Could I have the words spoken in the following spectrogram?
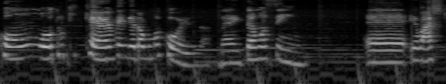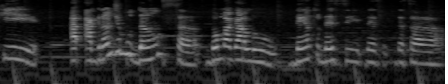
com outro que quer vender alguma coisa. Né? Então, assim, é, eu acho que a, a, grande mudança do Magalu dentro desse, desse, dessa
